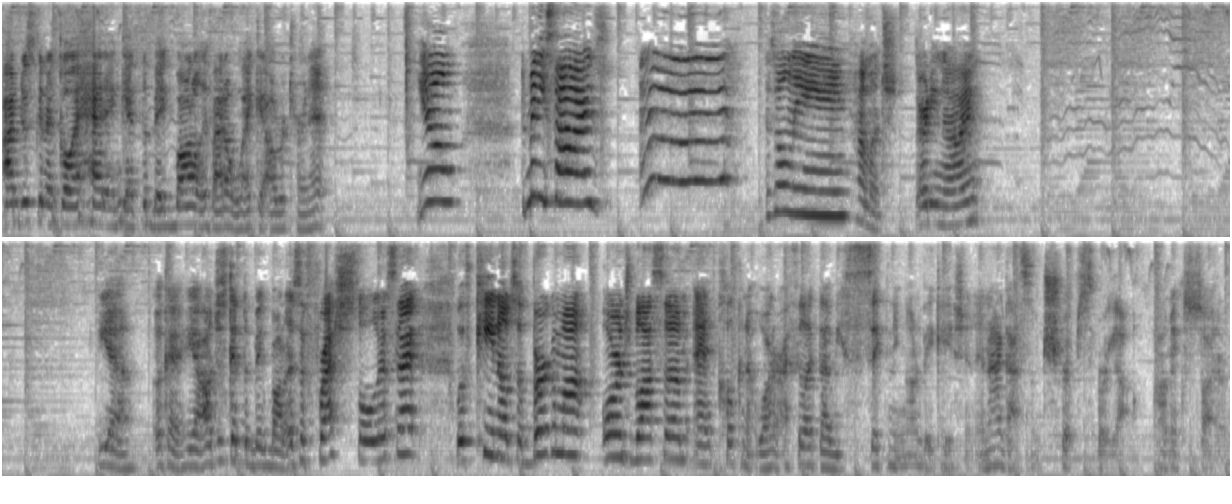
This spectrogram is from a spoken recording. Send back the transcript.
I'm just going to go ahead and get the big bottle. If I don't like it, I'll return it. You know, the mini size, mm, it's only, how much? 39 Yeah, okay, yeah, I'll just get the big bottle. It's a fresh solar set with keynotes of bergamot, orange blossom, and coconut water. I feel like that'd be sickening on vacation. And I got some trips for y'all. I'm excited.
